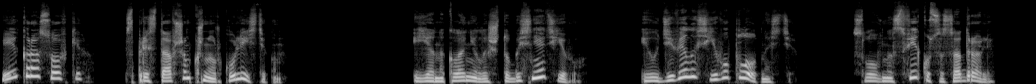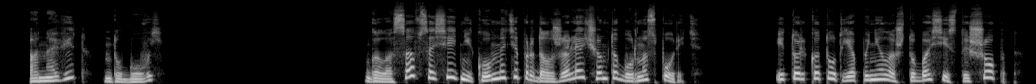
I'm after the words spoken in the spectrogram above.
И кроссовки с приставшим к шнурку листиком. Я наклонилась, чтобы снять его, и удивилась его плотности словно с фикуса содрали, а на вид дубовый. Голоса в соседней комнате продолжали о чем то бурно спорить. И только тут я поняла, что басистый шепот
